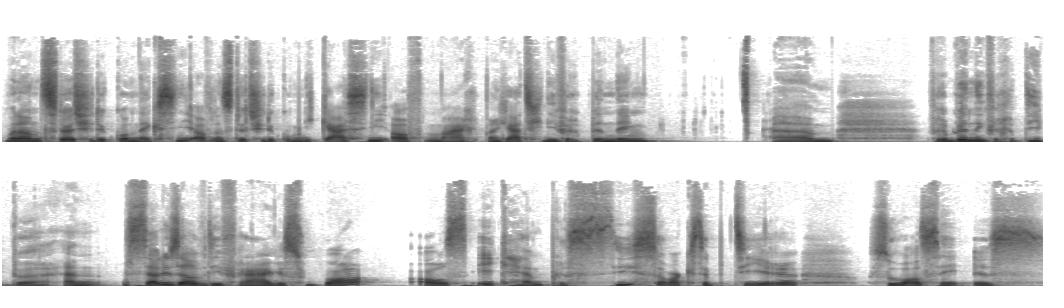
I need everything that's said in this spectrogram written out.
Maar dan sluit je de connectie niet af, dan sluit je de communicatie niet af, maar dan gaat je die verbinding, um, verbinding verdiepen. En stel jezelf die vraag eens, wat als ik hem precies zou accepteren zoals hij is?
